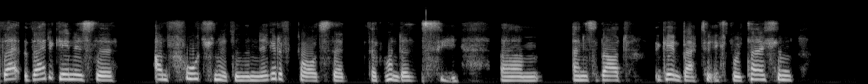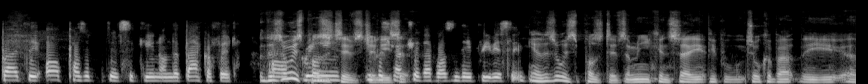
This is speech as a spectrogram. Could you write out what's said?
that, that again is the unfortunate and the negative parts that, that one does see. Um, and it's about, again, back to exploitation, but there are positives again on the back of it. There's always positives, Julie. Infrastructure that wasn't there previously. Yeah, there's always positives. I mean, you can say people talk about the uh,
